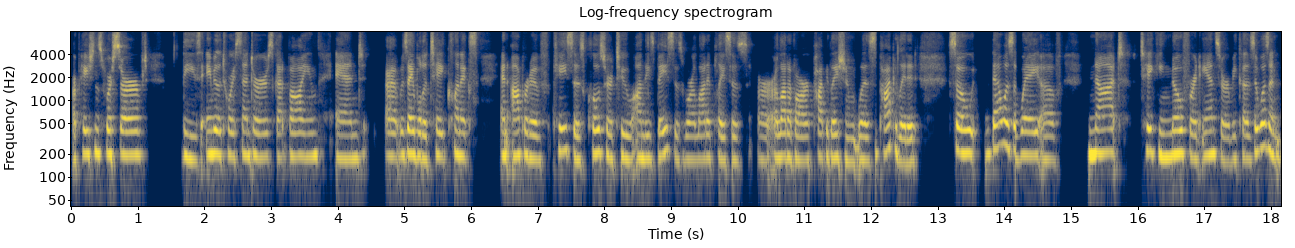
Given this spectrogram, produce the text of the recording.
Our patients were served, these ambulatory centers got volume, and I was able to take clinics and operative cases closer to on these bases where a lot of places or a lot of our population was populated. So that was a way of not taking no for an answer because it wasn't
